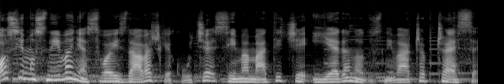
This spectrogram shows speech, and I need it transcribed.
Osim osnivanja svoje izdavačke kuće, Sima Matić je i jedan od osnivača Pčese.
